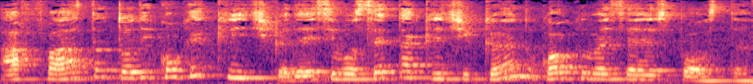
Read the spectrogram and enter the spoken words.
afasta toda e qualquer crítica. Daí, se você está criticando, qual que vai ser a resposta?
